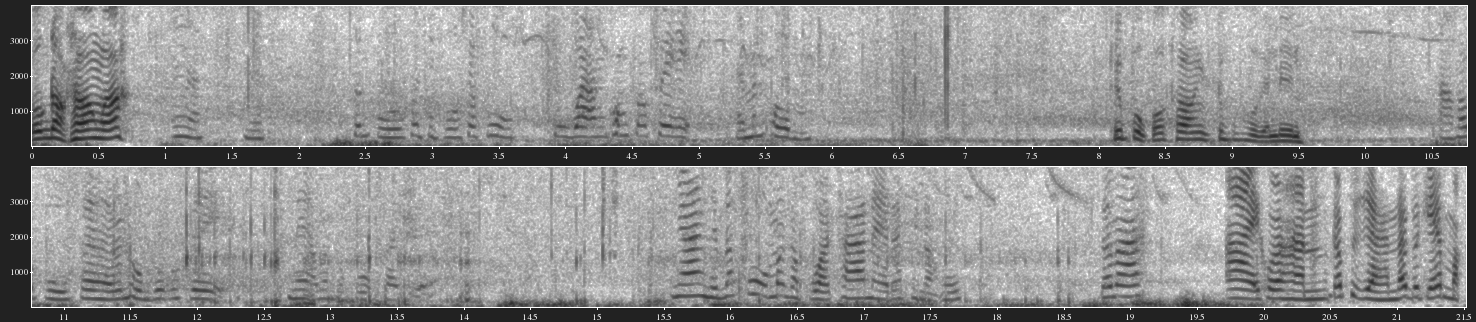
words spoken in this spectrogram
กกดอกทองวะเออนี่เป็นปูก็จะปูชะปูปูวางของกาแฟให้มันพมคือปลูกกกทองคือปลูกกันดิน อ่าเขาปูใส่ให้มันพมกกาแฟแน่มันก็ปลูกใส่เลยย่างถึงมันปูมันกับปวดขาแน่ได้อพี่น้องเอ้ยได้ไหมอายคอยหันก็ผือหันแล้วไปเก็บหมัก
